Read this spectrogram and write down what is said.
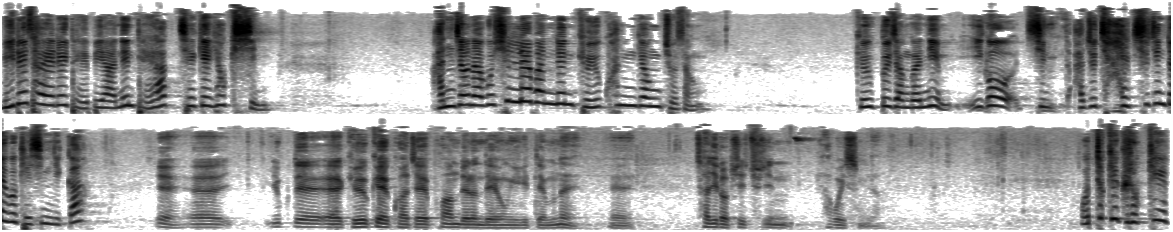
미래 사회를 대비하는 대학 체계 혁신, 안전하고 신뢰받는 교육 환경 조성. 교육부 장관님, 이거 진- 아주 잘 추진되고 계십니까? 예, 에, 6대 교육계획 과제에 포함되는 내용이기 때문에 예, 차질 없이 추진하고 있습니다. 어떻게 그렇게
